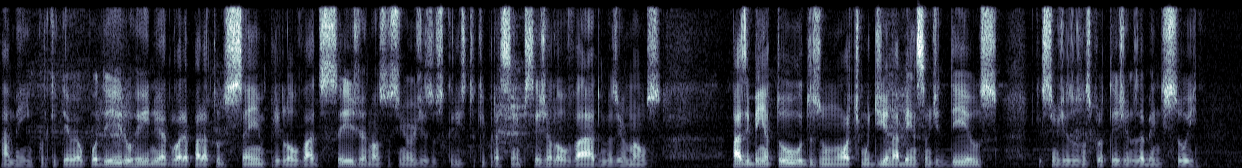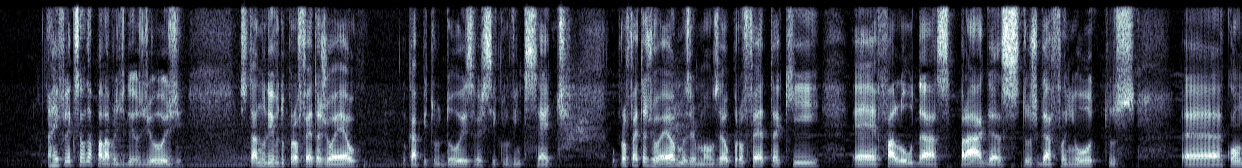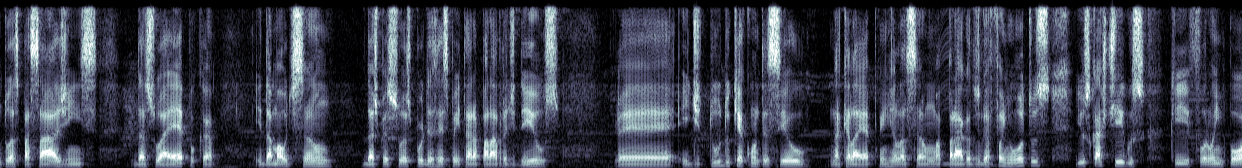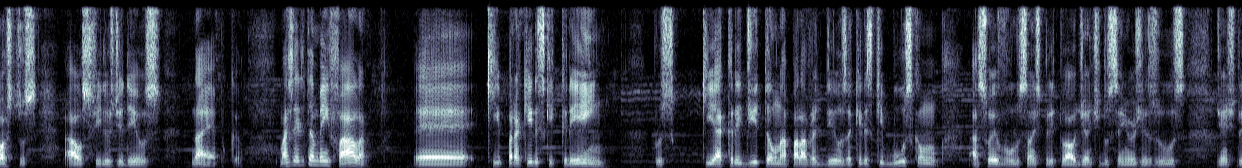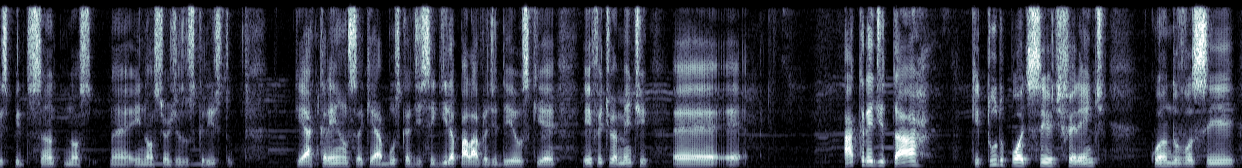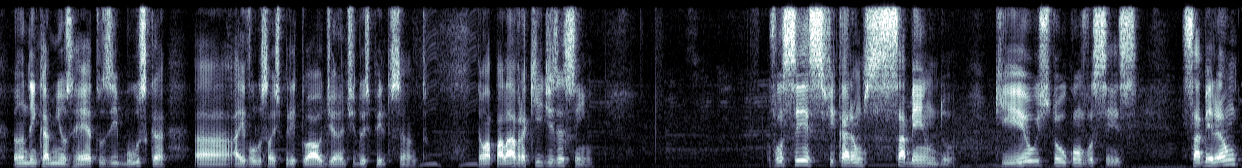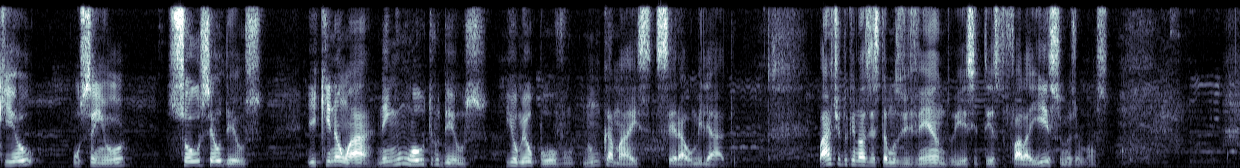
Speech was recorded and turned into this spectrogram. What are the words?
Amém. Porque teu é o poder, o reino e a glória para todos sempre. Louvado seja nosso Senhor Jesus Cristo, que para sempre seja louvado, meus irmãos. Paz e bem a todos, um ótimo dia na bênção de Deus. Que o Senhor Jesus nos proteja e nos abençoe. A reflexão da palavra de Deus de hoje está no livro do profeta Joel, no capítulo 2, versículo 27. O profeta Joel, meus irmãos, é o profeta que é, falou das pragas, dos gafanhotos, é, contou as passagens da sua época e da maldição das pessoas por desrespeitar a palavra de Deus é, e de tudo que aconteceu naquela época em relação à praga dos gafanhotos e os castigos que foram impostos aos filhos de Deus na época. Mas ele também fala é, que para aqueles que creem, para os que acreditam na palavra de Deus, aqueles que buscam a sua evolução espiritual diante do Senhor Jesus, diante do Espírito Santo nosso, né, em nosso Senhor Jesus Cristo, que é a crença, que é a busca de seguir a palavra de Deus, que é efetivamente é, é, acreditar que tudo pode ser diferente quando você anda em caminhos retos e busca a, a evolução espiritual diante do Espírito Santo. Então a palavra aqui diz assim: vocês ficarão sabendo que eu estou com vocês. Saberão que eu, o Senhor, sou o seu Deus e que não há nenhum outro Deus, e o meu povo nunca mais será humilhado. Parte do que nós estamos vivendo, e esse texto fala isso, meus irmãos,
